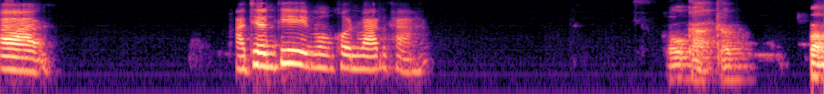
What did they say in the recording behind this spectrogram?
อ่า อาเชิญที่มงคลวัดค่ะขอโอกาสครับ ฟัง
